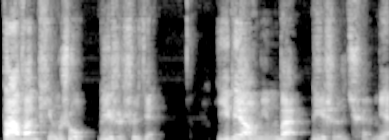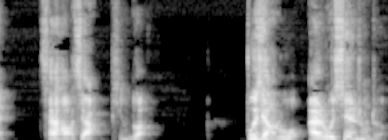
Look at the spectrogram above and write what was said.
大凡评述历史事件，一定要明白历史的全面，才好下评断。不想如爱如先生者，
